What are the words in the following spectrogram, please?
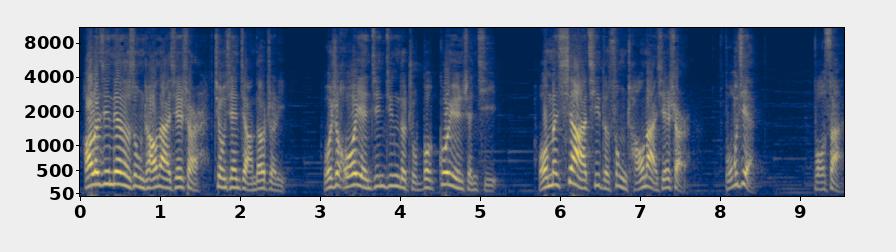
好了，今天的宋朝那些事儿就先讲到这里。我是火眼金睛的主播郭云神奇，我们下期的宋朝那些事儿不见不散。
